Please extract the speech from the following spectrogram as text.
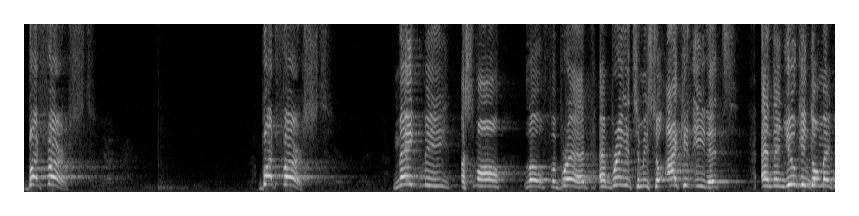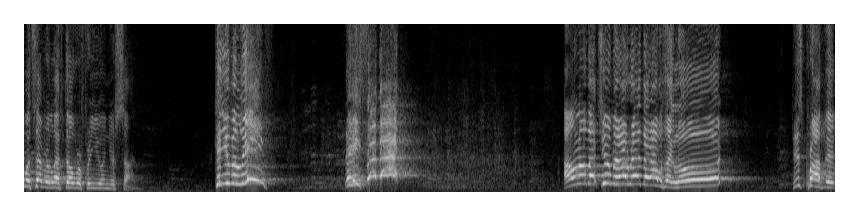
but first, but first, Make me a small loaf of bread and bring it to me so I can eat it, and then you can go make what's ever left over for you and your son. Can you believe that he said that? I don't know about you, but I read that. I was like, Lord, this prophet,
